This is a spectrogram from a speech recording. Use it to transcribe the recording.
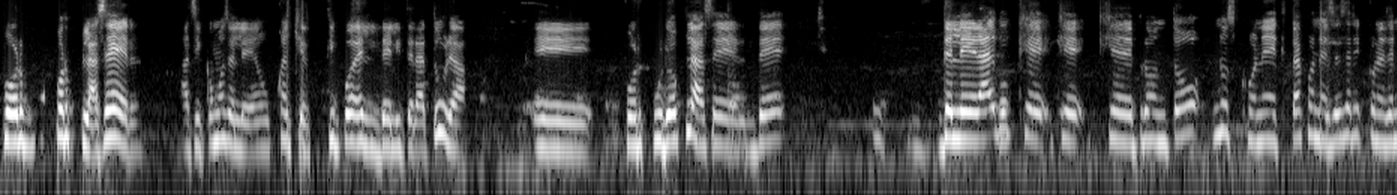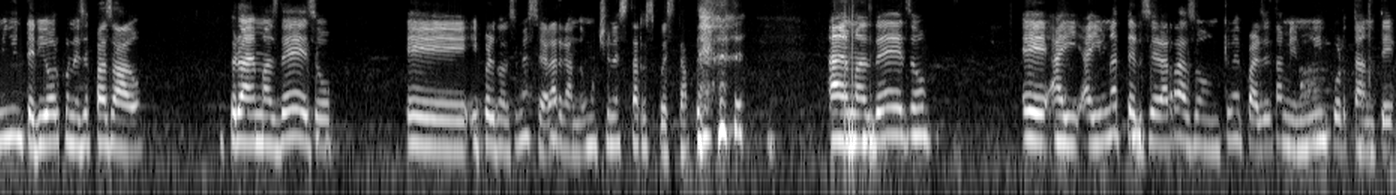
por, por placer, así como se lee cualquier tipo de, de literatura. Eh, por puro placer de, de leer algo que, que, que, de pronto nos conecta con ese, con ese niño interior, con ese pasado. Pero además de eso, eh, y perdón si me estoy alargando mucho en esta respuesta, además de eso, eh, hay, hay una tercera razón que me parece también muy importante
